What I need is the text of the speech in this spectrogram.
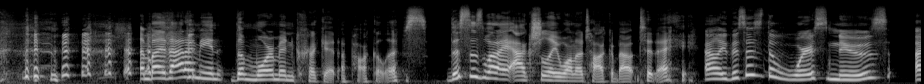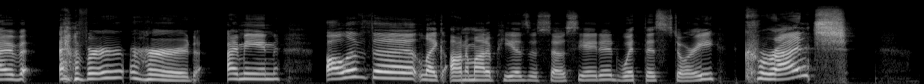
and by that, I mean the Mormon cricket apocalypse. This is what I actually want to talk about today. Ali, this is the worst news I've ever heard. I mean, all of the like onomatopoeias associated with this story, crunch,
